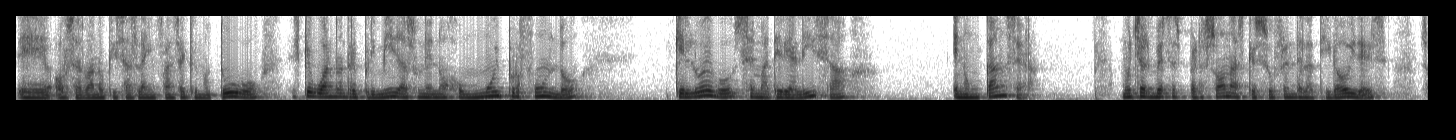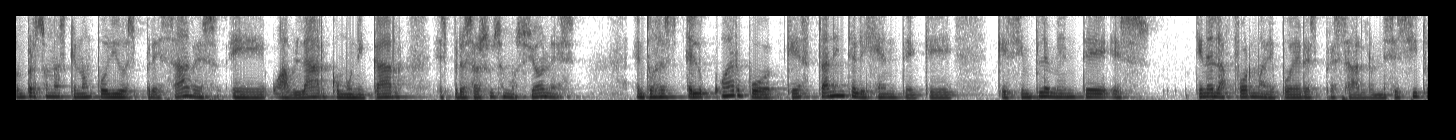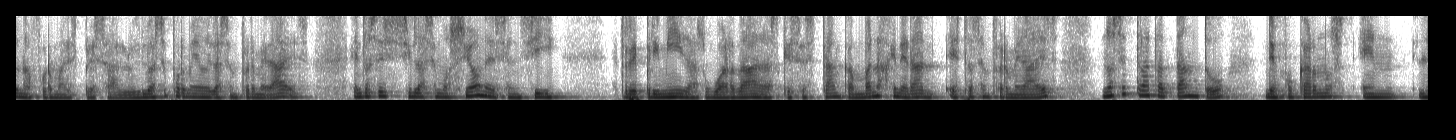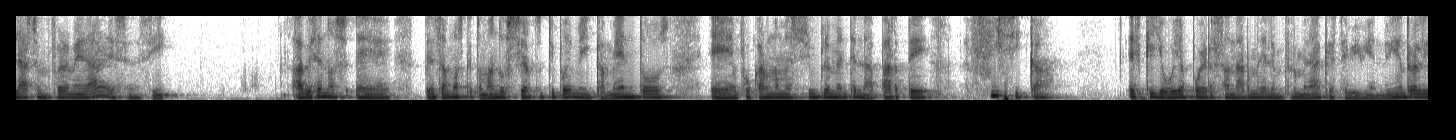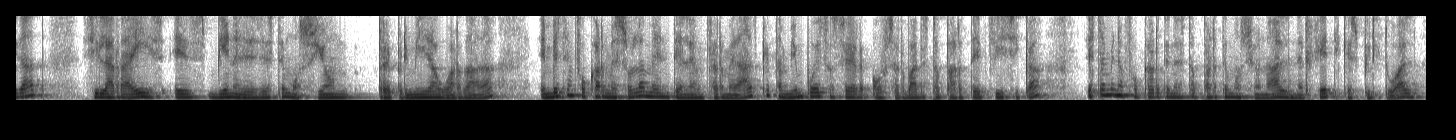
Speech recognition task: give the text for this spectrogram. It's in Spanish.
eh, observando quizás la infancia que uno tuvo, es que guardan reprimidas un enojo muy profundo que luego se materializa en un cáncer. Muchas veces personas que sufren de la tiroides son personas que no han podido expresar, eh, hablar, comunicar, expresar sus emociones. Entonces el cuerpo que es tan inteligente que, que simplemente es, tiene la forma de poder expresarlo, necesita una forma de expresarlo y lo hace por medio de las enfermedades. Entonces si las emociones en sí, reprimidas, guardadas, que se estancan, van a generar estas enfermedades, no se trata tanto de enfocarnos en las enfermedades en sí, a veces nos eh, pensamos que tomando cierto tipo de medicamentos, eh, enfocándonos simplemente en la parte física, es que yo voy a poder sanarme de la enfermedad que esté viviendo. Y en realidad, si la raíz es, viene desde esta emoción reprimida, guardada, en vez de enfocarme solamente en la enfermedad, que también puedes hacer observar esta parte física, es también enfocarte en esta parte emocional, energética, espiritual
